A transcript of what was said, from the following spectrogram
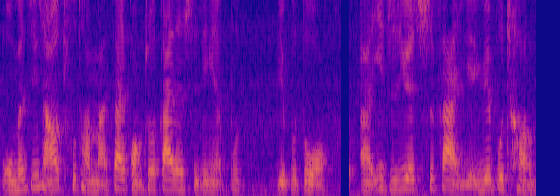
我们经常要出团嘛，在广州待的时间也不也不多啊，一直约吃饭也约不成。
